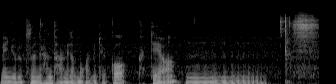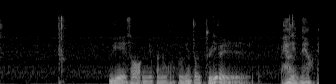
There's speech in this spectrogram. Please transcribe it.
메뉴를 구현을 한 다음에 넘어가면 될 것 같아요. 음... 위에서 입력받는 거 그렇고 여기는 좀 분리를 해야겠네요. 네.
